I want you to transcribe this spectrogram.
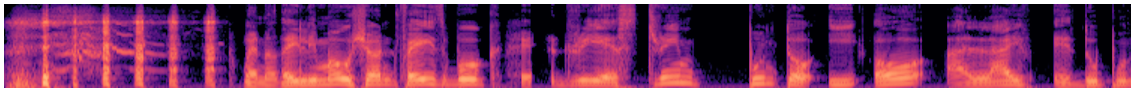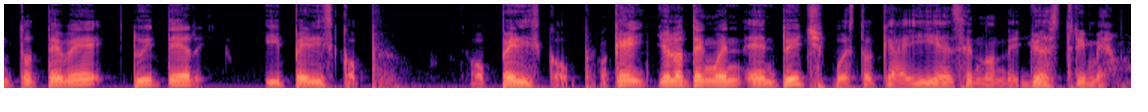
bueno, Dailymotion, Facebook, eh, Restream.io, aliveedu.tv, Twitter y Periscope. O Periscope, ¿ok? Yo lo tengo en, en Twitch, puesto que ahí es en donde yo streameo.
